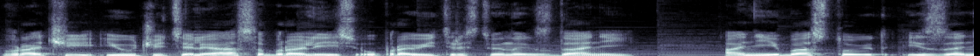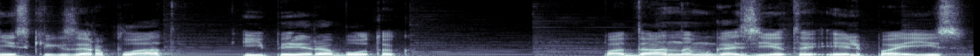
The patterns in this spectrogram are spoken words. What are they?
Врачи и учителя собрались у правительственных зданий. Они бастуют из-за низких зарплат и переработок. По данным газеты «Эль Паис»,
